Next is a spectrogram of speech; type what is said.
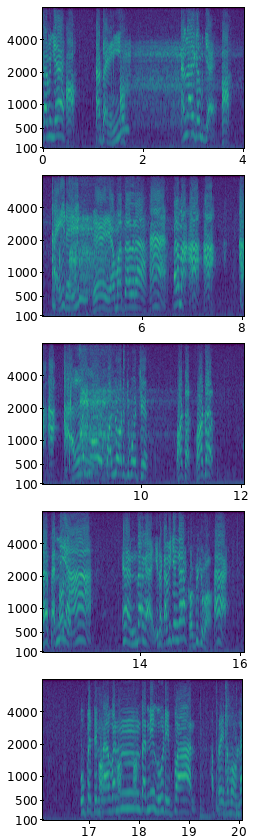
காமிங்க. நல்லா. ஐடை. ஏய் ஏமாத்தாதடா. ஆ, பழமா. ஐயோ பல்லு உடைஞ்சு போச்சு. Water water. தண்ணியா? இந்தாங்க இத கவிக்கங்க. கப்பிக்கு வா ஆ. உப்பை தின்னவன். தண்ணி குடிப்பான். அப்புறம் என்னமோ உள்ள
